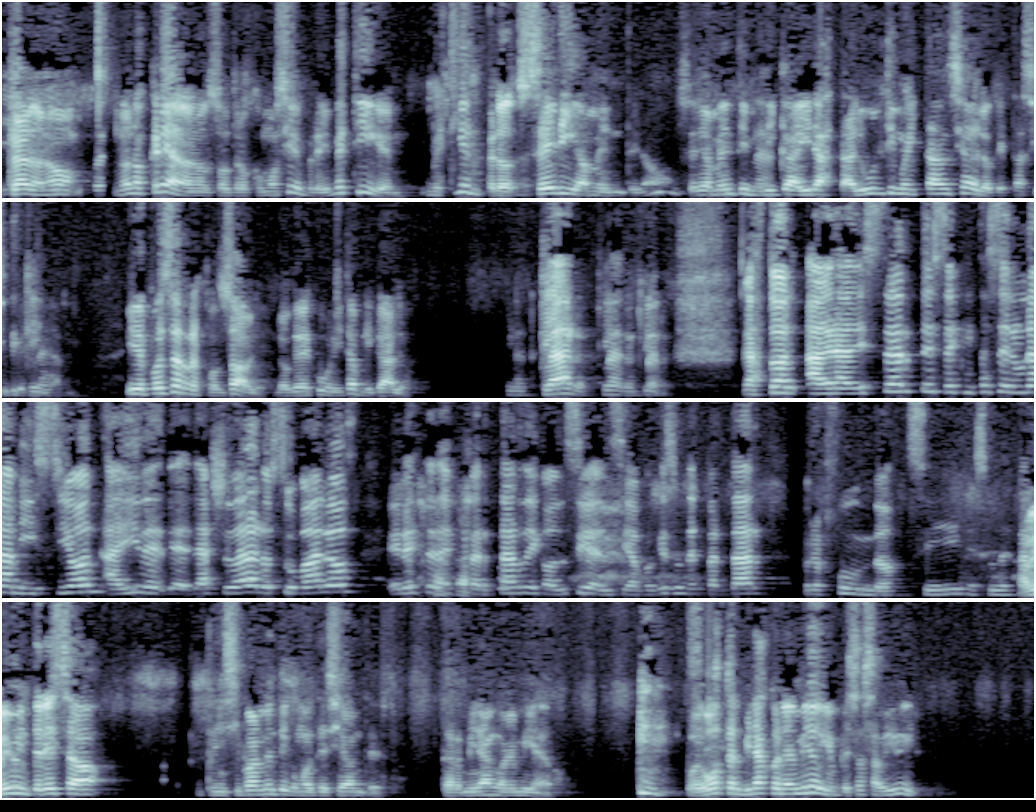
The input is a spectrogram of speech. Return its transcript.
claro, no, no nos crean a nosotros, como siempre, investiguen, investiguen, pero seriamente, ¿no? Seriamente implica ir hasta la última instancia de lo que estás investigando. Y después ser responsable, lo que descubriste, aplicalo. Claro, claro, claro. Gastón, agradecerte, sé que estás en una misión ahí de, ayudar a los humanos en este despertar de conciencia, porque es un despertar profundo, ¿sí? Es un A mí me interesa principalmente, como te decía antes, terminan con el miedo. Porque vos terminás con el miedo y empezás a vivir.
